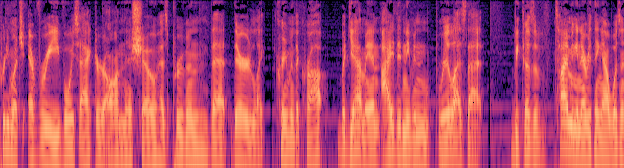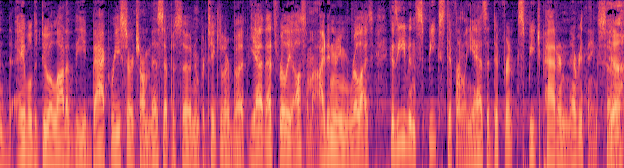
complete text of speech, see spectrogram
pretty much every voice actor on this show has proven that they're like cream of the crop. But yeah, man, I didn't even realize that. Because of timing and everything, I wasn't able to do a lot of the back research on this episode in particular. But yeah, that's really awesome. I didn't even realize because he even speaks differently. He has a different speech pattern and everything. So Yeah.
